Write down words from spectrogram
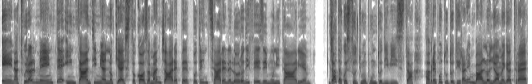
E naturalmente in tanti mi hanno chiesto cosa mangiare per potenziare le loro difese immunitarie. Già da quest'ultimo punto di vista avrei potuto tirare in ballo gli omega 3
